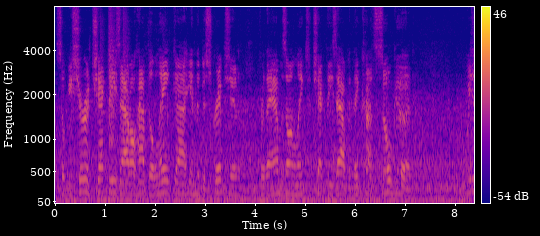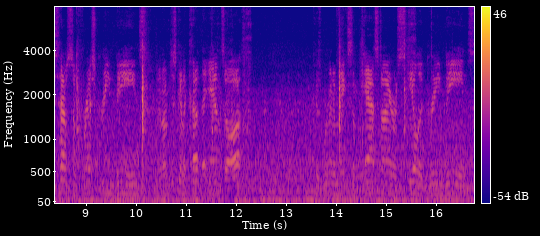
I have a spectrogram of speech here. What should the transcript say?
So be sure and check these out. I'll have the link uh, in the description for the Amazon link to check these out, but they cut so good. We just have some fresh green beans, and I'm just going to cut the ends off because we're going to make some cast iron skillet green beans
